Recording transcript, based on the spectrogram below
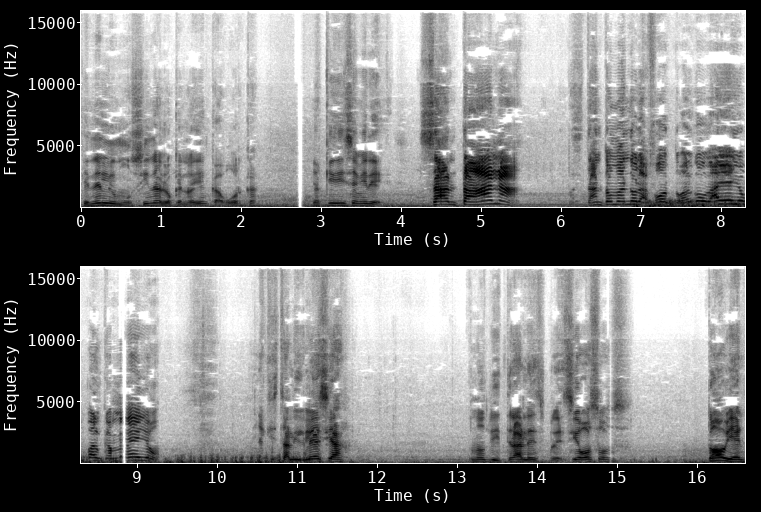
Tienen limusina, lo que no hay en Caborca. Y aquí dice, mire, Santa Ana. Pues están tomando la foto. Algo bello para el camello. Y aquí está la iglesia. Unos vitrales preciosos. Todo bien.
